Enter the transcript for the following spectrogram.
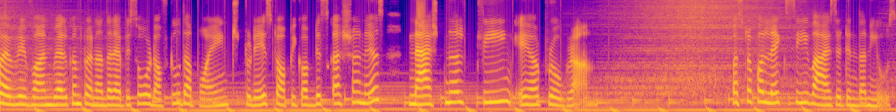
everyone, welcome to another episode of To The Point. Today's topic of discussion is National Clean Air Program. First of all, let's see why is it in the news.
